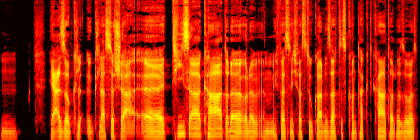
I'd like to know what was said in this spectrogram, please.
Hm. Ja, also kl klassische äh, Teaser-Card oder oder ähm, ich weiß nicht, was du gerade sagtest, Kontaktkarte oder sowas,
